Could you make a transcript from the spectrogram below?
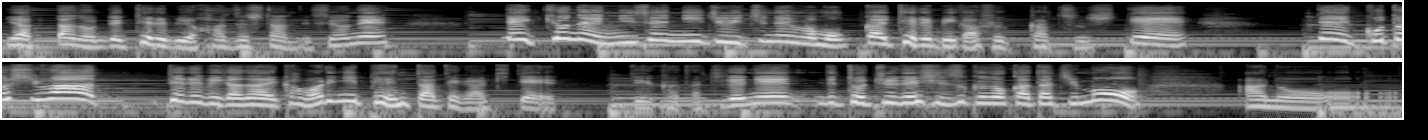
やったのでテレビを外したんですよね。で去年2021年はもう一回テレビが復活してで今年はテレビがない代わりにペン立てが来てっていう形でねで途中で雫の形もあの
